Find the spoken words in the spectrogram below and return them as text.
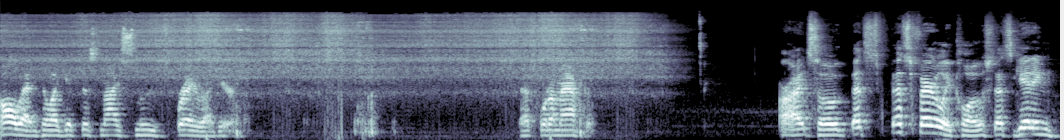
all that until I get this nice smooth spray right here. That's what I'm after. All right, so that's that's fairly close. That's getting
